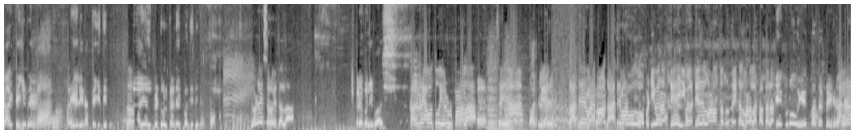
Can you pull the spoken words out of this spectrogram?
ಗಾಡಿ ತೆಗಿಬೇಕಾ? ಹೇಳಿ ನಾನು ತೆಗಿತೀನಿ. ಹಾ. ಅದೇನ್ ಪೆಟ್ರೋಲ್ ಕಳ್ದಕ್ಕೆ ಬಂದಿದ್ದೀನಿ ಅಂತ. ಒಳ್ಳೆ ಸರ್ ಹೋಯ್ತಲ್ಲ? ಈ ಕಡೆ ಬನ್ನಿ ಬಾಸ್. ಕಳ್ರೆ ಯಾವತ್ತು ಹೇಳ್ಬಿಟ್ ಮಾಡಲ್ಲ. ಸರಿನಾ? ರಾತ್ರಿ? ರಾತ್ರಿ ಮಾಡ್ಬೋದು. ಬಟ್ ಇವಾಗ ನಮ್ ಡೇ ಇವಾಗ ಡೇದಲ್ಲಿ ಮಾಡೋದು ನಾನು ನೈಟ್ ಅಲ್ಲಿ ಮಾಡಲ್ಲ ಕಳ್ತನ. ಏ ಗುರು ಏನ್ ಮಾತಾಡ್ತಾ ಕನ್ನಡ.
